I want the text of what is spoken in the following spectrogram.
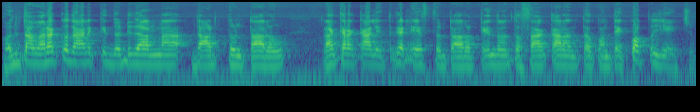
కొంతవరకు దానికి దొడ్డిదారణ దాటుతుంటారు. రకరకాల ఎత్తుగడలు వేస్తుంటారు. కేంద్రంతో సహకారంతో కొంత ఎక్కువ అప్పులు చేయొచ్చు.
